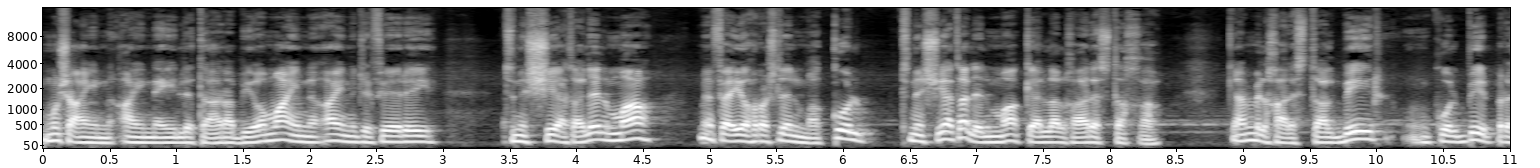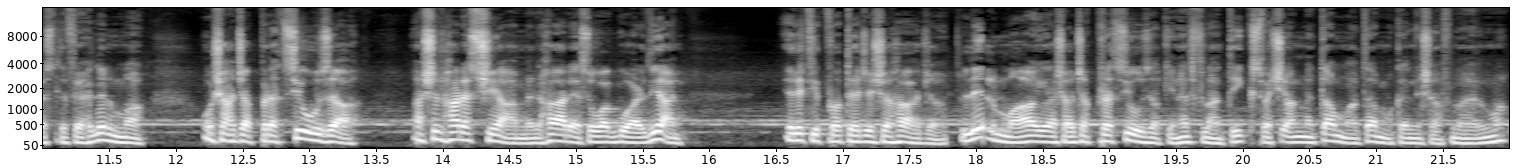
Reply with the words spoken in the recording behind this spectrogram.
mhux għajn għajnejn li tara bihom, għajn għajn jiġifieri Tnixxija tal-ilma, Minn fejn joħroġ l-ilma? Kull tnixxija tal-ilma kellha l-ħares tagħha. Kemm il-ħares tal-bir, kull bir peress li fih l-ilma hu xi ħaġa prezzjuża, għax il-ħares x'jagħmel? Il-ħares huwa gwardjan, irid jipproteġi xi ħaġa. L-ilma hija xi ħaġa prezzjuża kienet fl-antik, speċjalment hawn Malta ma kellniex ħafna ilma.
